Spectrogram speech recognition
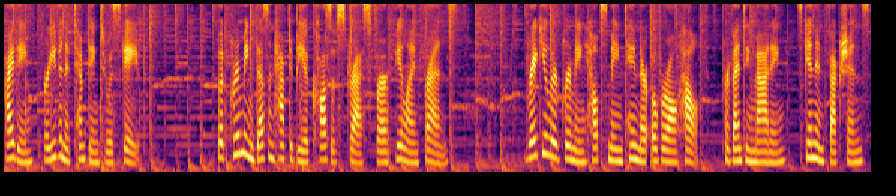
hiding, or even attempting to escape. But grooming doesn't have to be a cause of stress for our feline friends. Regular grooming helps maintain their overall health, preventing matting, skin infections,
